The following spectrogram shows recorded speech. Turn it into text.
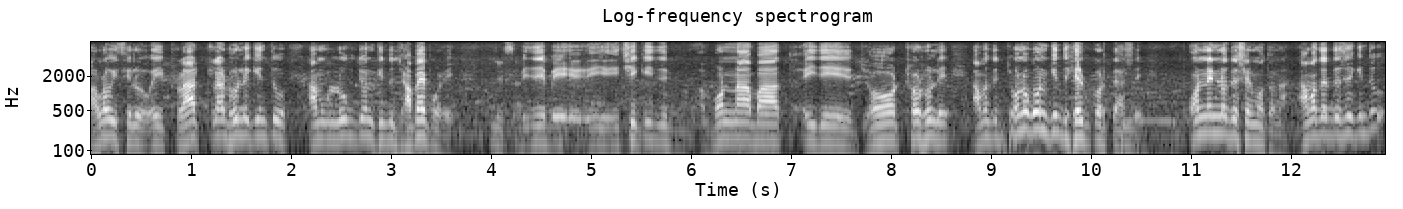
ভালোই ছিল, এই ফ্লাড ফ্লাড হলে কিন্তু আমার লোকজন কিন্তু ঝাঁপায় পড়ে। যে বে- কি যে বন্যা বা এই যে ঝড় ঠড় হলে আমাদের জনগণ কিন্তু হেল্প করতে আসে। অন্যান্য দেশের মতো না। আমাদের দেশে কিন্তু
